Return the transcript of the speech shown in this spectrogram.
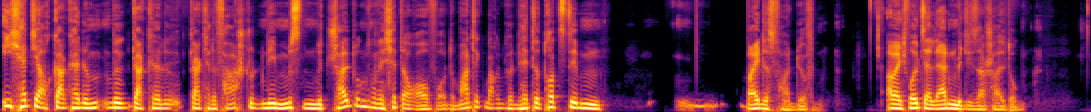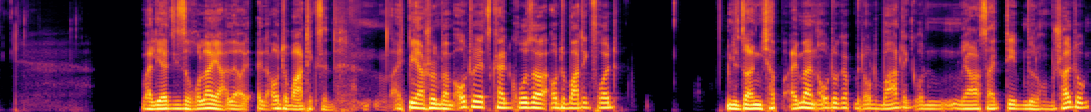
ich hätte ja auch gar keine, gar keine, gar keine Fahrstunden nehmen müssen mit Schaltung, sondern ich hätte auch auf Automatik machen können, hätte trotzdem beides fahren dürfen. Aber ich wollte ja lernen mit dieser Schaltung. Weil ja diese Roller ja alle in Automatik sind. Ich bin ja schon beim Auto jetzt kein großer Automatikfreund. Ich will sagen, ich habe einmal ein Auto gehabt mit Automatik und ja, seitdem nur noch mit Schaltung.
